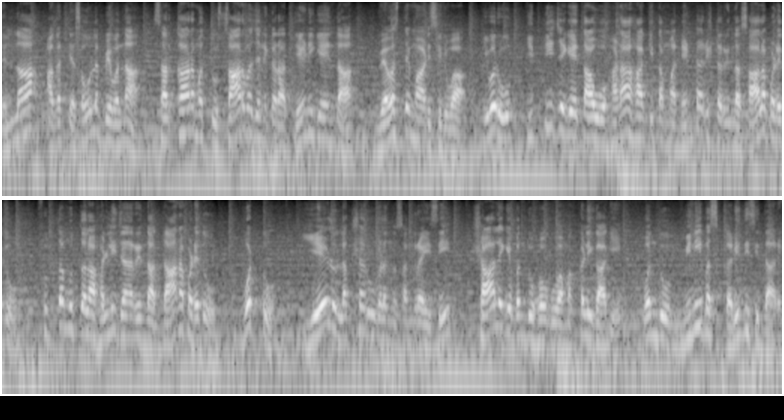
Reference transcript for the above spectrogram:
ಎಲ್ಲ ಅಗತ್ಯ ಸೌಲಭ್ಯವನ್ನ ಸರ್ಕಾರ ಮತ್ತು ಸಾರ್ವಜನಿಕರ ದೇಣಿಗೆಯಿಂದ ವ್ಯವಸ್ಥೆ ಮಾಡಿಸಿರುವ ಇವರು ಇತ್ತೀಚೆಗೆ ತಾವು ಹಣ ಹಾಕಿ ತಮ್ಮ ನೆಂಟರಿಷ್ಟರಿಂದ ಸಾಲ ಪಡೆದು ಸುತ್ತಮುತ್ತಲ ಹಳ್ಳಿ ಜನರಿಂದ ದಾನ ಪಡೆದು ಒಟ್ಟು ಏಳು ಲಕ್ಷ ರೂಗಳನ್ನು ಸಂಗ್ರಹಿಸಿ ಶಾಲೆಗೆ ಬಂದು ಹೋಗುವ ಮಕ್ಕಳಿಗಾಗಿ ಒಂದು ಮಿನಿ ಬಸ್ ಖರೀದಿಸಿದ್ದಾರೆ.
